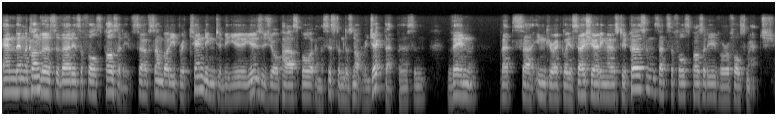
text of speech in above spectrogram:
And then the converse of that is a false positive. So if somebody pretending to be you uses your passport and the system does not reject that person, then that's uh, incorrectly associating those two persons. That's a false positive or a false match.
